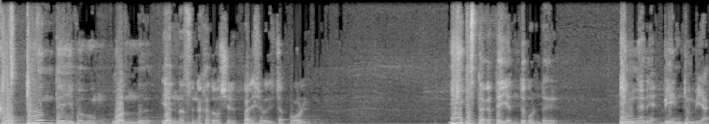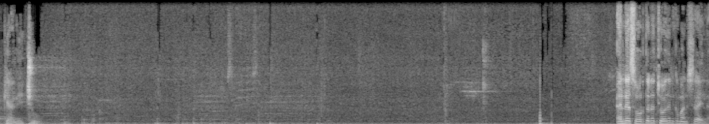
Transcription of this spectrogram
ക്രിസ്തുവും ദൈവവും ഒന്ന് എന്ന സ്നേഹദോഷിൽ പരിശോധിച്ചപ്പോൾ ഈ പുസ്തകത്തെ എന്തുകൊണ്ട് ഇങ്ങനെ വീണ്ടും വ്യാഖ്യാനിച്ചു? എന്റെ സുഹൃത്തിന്റെ ചോദ്യം എനിക്ക് മനസ്സിലായില്ല.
